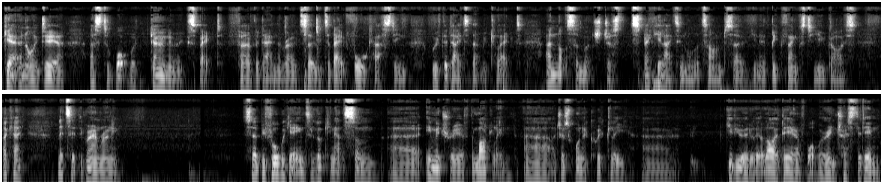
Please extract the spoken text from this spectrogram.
get an idea as to what we're going to expect further down the road so it's about forecasting with the data that we collect and not so much just speculating all the time so you know big thanks to you guys okay let's hit the ground running so before we get into looking at some uh, imagery of the modelling, uh, I just want to quickly uh, give you a little idea of what we're interested in.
